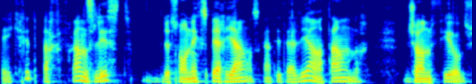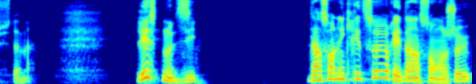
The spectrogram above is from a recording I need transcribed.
écrite par Franz Liszt de son expérience quand il est allé entendre John Field, justement. Liszt nous dit Dans son écriture et dans son jeu,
